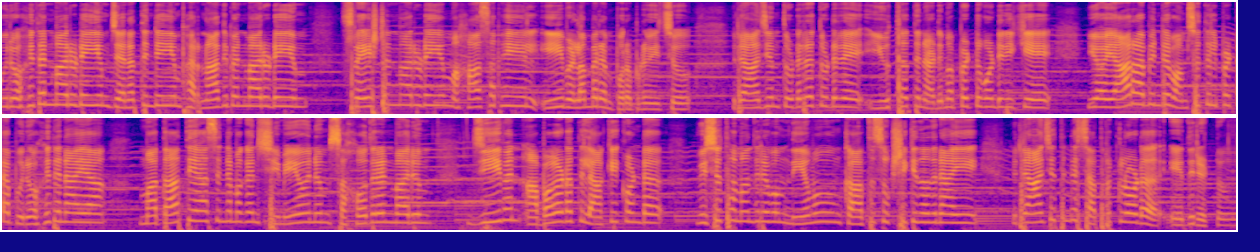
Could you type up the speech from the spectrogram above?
പുരോഹിതന്മാരുടെയും ജനത്തിന്റെയും ഭരണാധിപന്മാരുടെയും ശ്രേഷ്ഠന്മാരുടെയും മഹാസഭയിൽ ഈ വിളംബരം പുറപ്പെടുവിച്ചു. രാജ്യം തുടരെ തുടരെ യുദ്ധത്തിന് അടിമപ്പെട്ടുകൊണ്ടിരിക്കെ. യോയാറാബിന്റെ വംശത്തിൽപ്പെട്ട പുരോഹിതനായ മതാത്യാസിന്റെ മകൻ ഷിമയോനും സഹോദരന്മാരും ജീവൻ അപകടത്തിലാക്കിക്കൊണ്ട് വിശുദ്ധ മന്ദിരവും നിയമവും കാത്തുസൂക്ഷിക്കുന്നതിനായി രാജ്യത്തിന്റെ ശത്രുക്കളോട് എതിരിട്ടു.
